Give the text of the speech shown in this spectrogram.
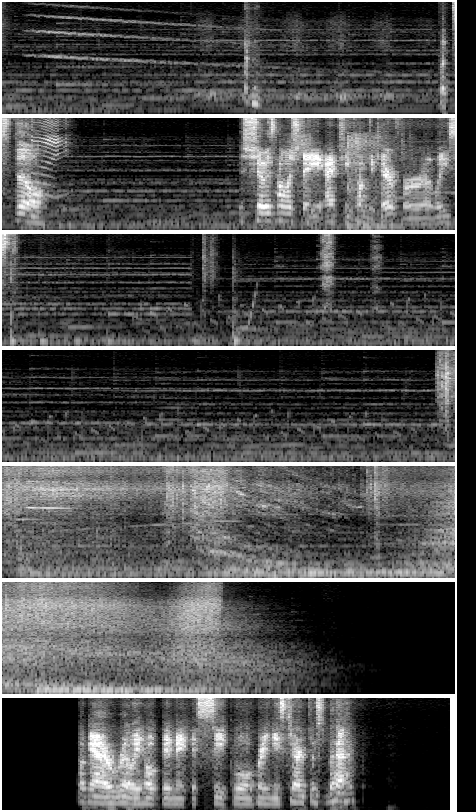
but still. It shows how much they actually come to care for her, at least. Okay, I really hope they make a sequel, bring these characters back.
